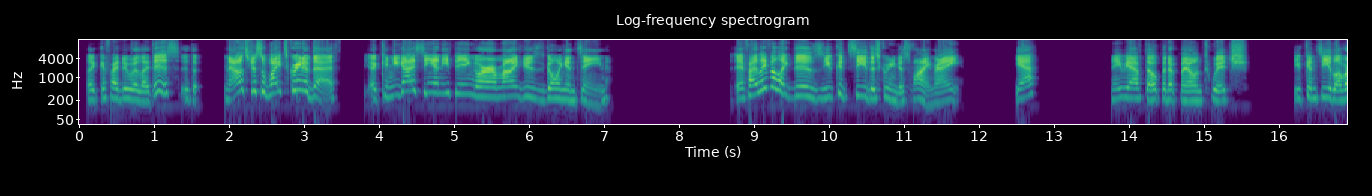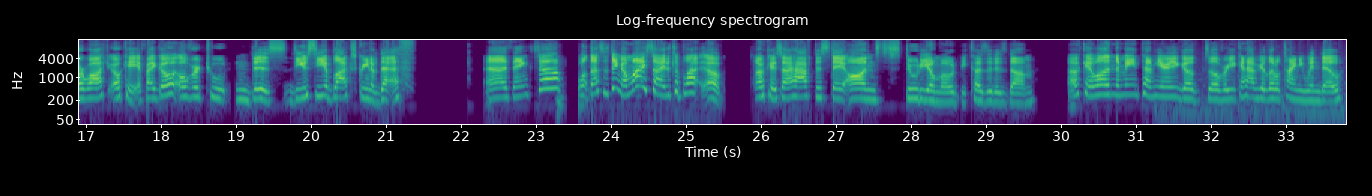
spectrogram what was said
Like, if I do it like this, it, now it's just a white screen of death. Uh, can you guys see anything, or am I just going insane? If I leave it like this, you could see the screen just fine, right? Yeah? Maybe I have to open up my own Twitch. You can see Lover Watch. Okay, if I go over to this, do you see a black screen of death? I think so. Well, that's the thing. On my side, it's a black. Oh, okay. So I have to stay on studio mode because it is dumb. Okay. Well, in the meantime, here you go, Silver. You can have your little tiny window.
